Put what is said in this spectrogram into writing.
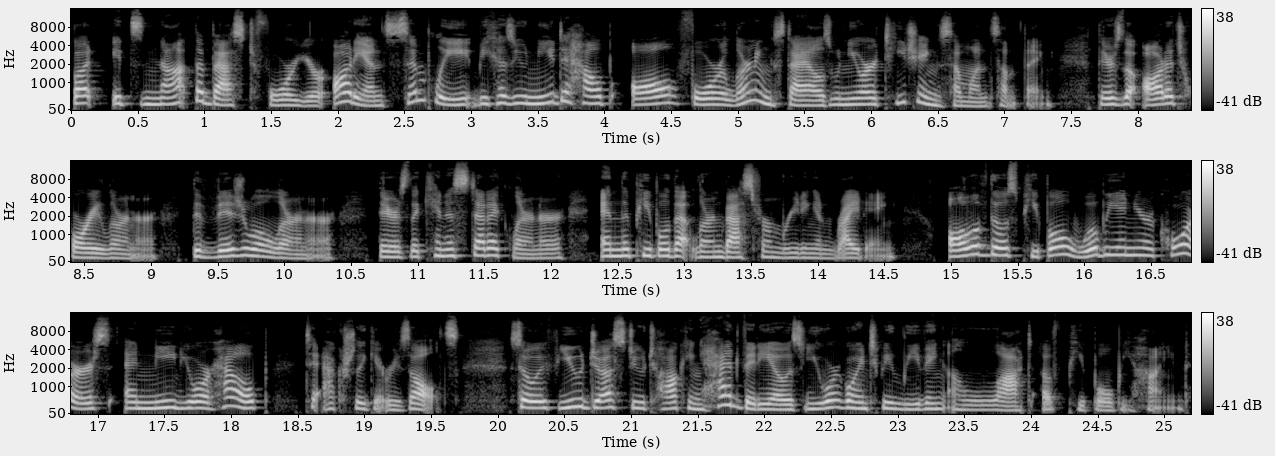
but it's not the best for your audience simply because you need to help all four learning styles when you are teaching someone something. There's the auditory learner, the visual learner, there's the kinesthetic learner, and the people that learn best from reading and writing. All of those people will be in your course and need your help to actually get results. So if you just do talking head videos, you are going to be leaving a lot of people behind.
